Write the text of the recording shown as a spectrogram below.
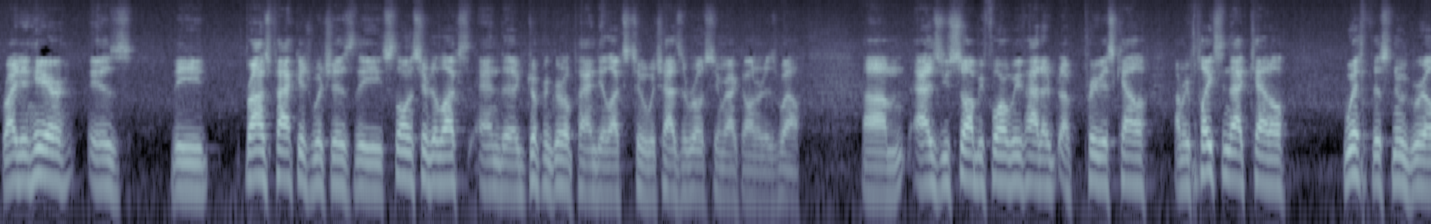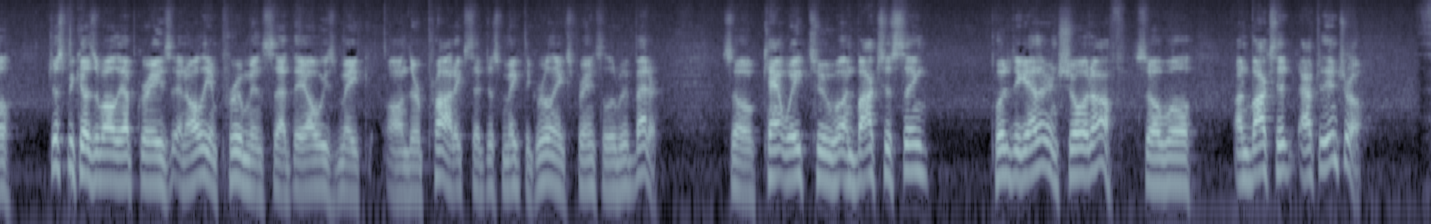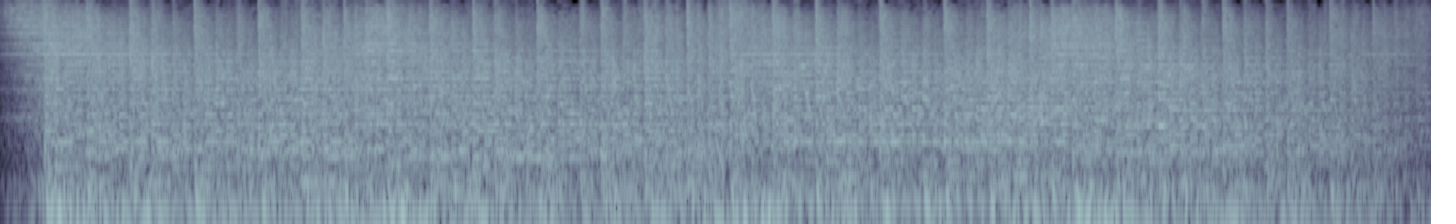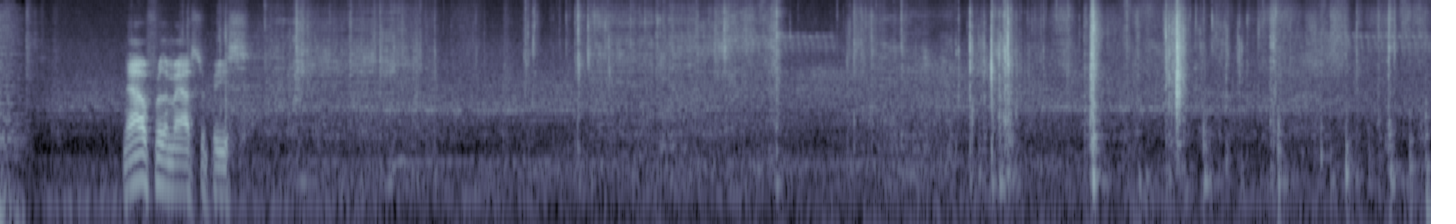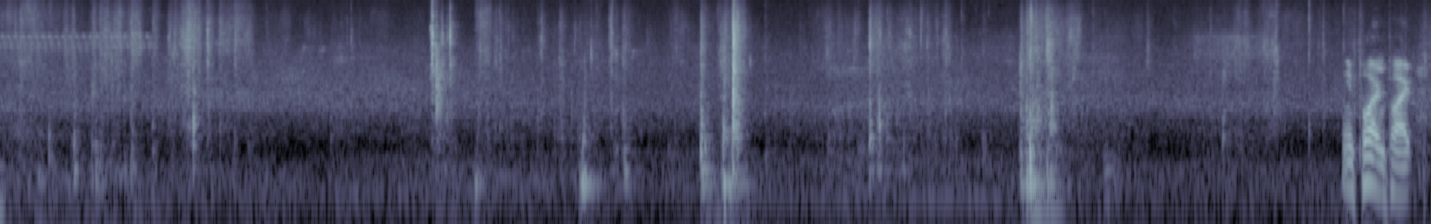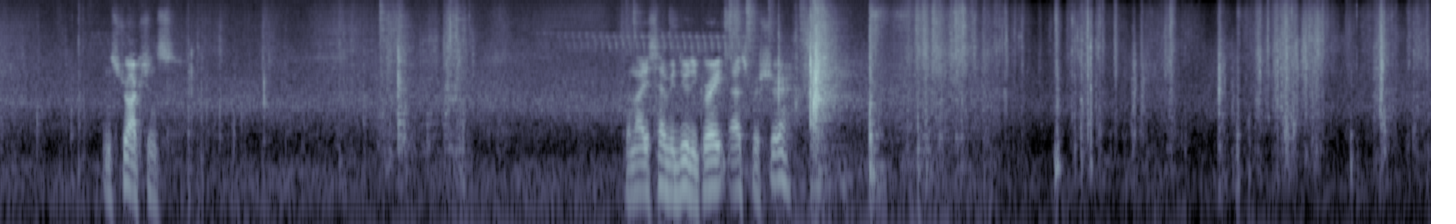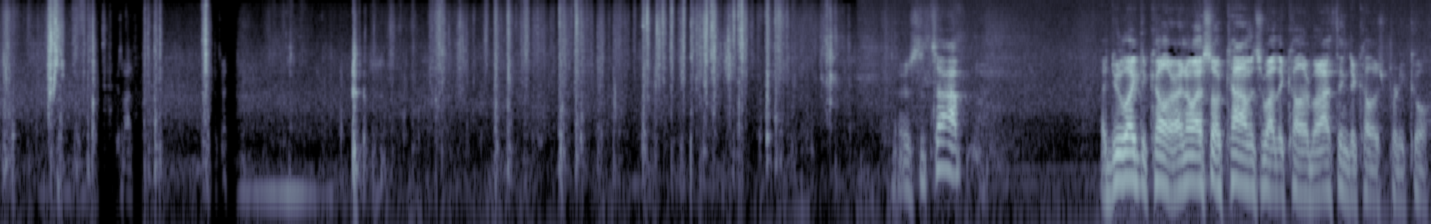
right in here is the bronze package, which is the Slow and Sear Deluxe, and the Drip and Griddle Pan Deluxe too, which has a roasting rack on it as well. Um, as you saw before, we've had a, a, previous kettle. I'm replacing that kettle with this new grill just because of all the upgrades and all the improvements that they always make on their products that just make the grilling experience a little bit better. So can't wait to unbox this thing, put it together, and show it off. So we'll unbox it after the intro. Now for the masterpiece. Important part, instructions. a nice heavy duty grate, that's for sure. There's the top. I do like the color. I know I saw comments about the color, but I think the color is pretty cool.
